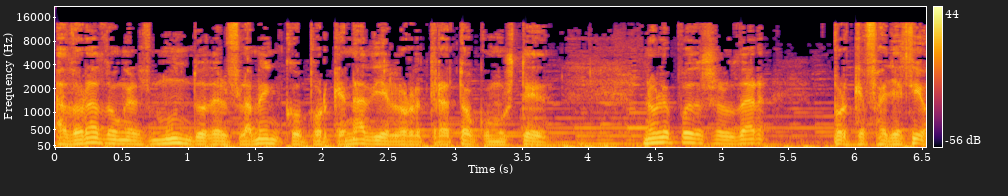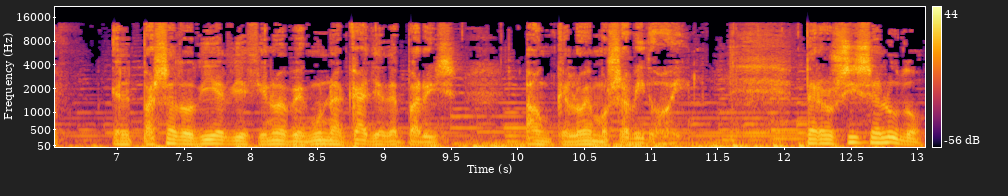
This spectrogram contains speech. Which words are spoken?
adorado en el mundo del flamenco porque nadie lo retrató como usted. No le puedo saludar porque falleció el pasado día 19 en una calle de París, aunque lo hemos sabido hoy. Pero sí saludo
